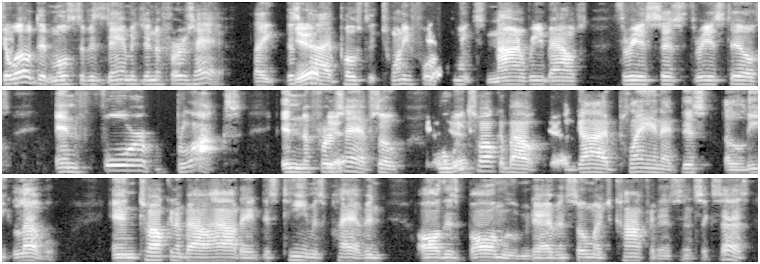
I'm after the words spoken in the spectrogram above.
Joel did most of his damage in the first half. Like this yeah. guy posted 24 points, nine rebounds, three assists, three steals, and four blocks in the first yeah. half. So when yeah. we talk about a guy playing at this elite level and talking about how they this team is having all this ball movement, they're having so much confidence and success –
